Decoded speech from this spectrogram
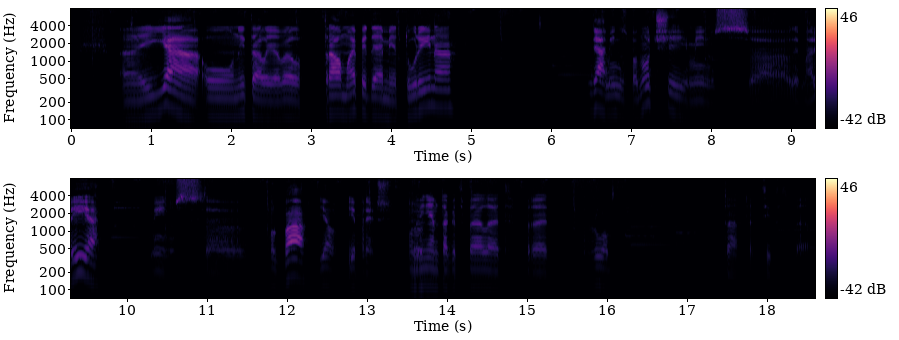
Uh, jā, un Itālijā vēl traumu epidēmija Turīnā. Jā, mīnus Bonucci, mīnus uh, Marija, mīnus uh, Pogba jau iepriekš. Un viņiem tagad spēlēt pret Romu. Tādu citu spēli.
